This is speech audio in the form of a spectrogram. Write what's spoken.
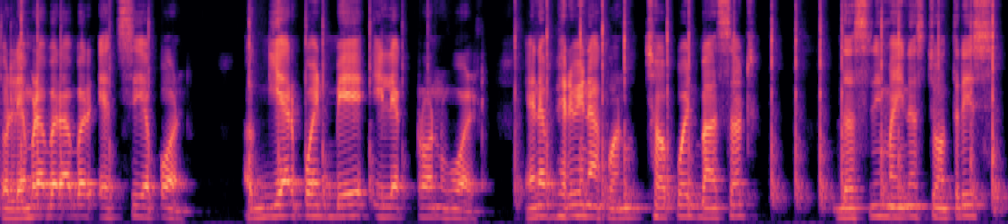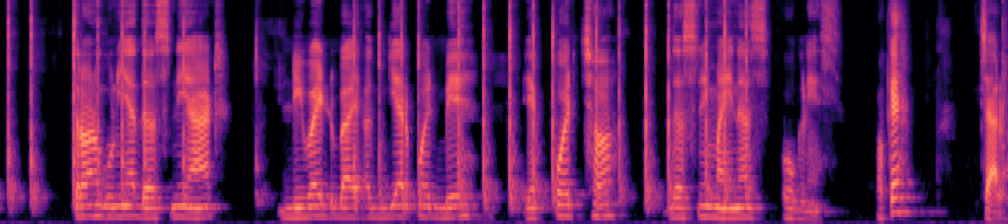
તો લેમડા બરાબર એચસી અપોન અગિયાર પોઈન્ટ બે ઇલેક્ટ્રોન વોલ્ટ. એને ફેરવી નાખવાનું. છ પોઈન્ટ બાસઠ, દસની માઇનસ ચોત્રીસ, ત્રણ ગુણ્યા દસની આઠ ડિવાઈડ બાય અગિયાર પોઈન્ટ બે, એક પોઈન્ટ છ, દસની માઇનસ ઓગણીસ. ઓકે? ચાલો.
